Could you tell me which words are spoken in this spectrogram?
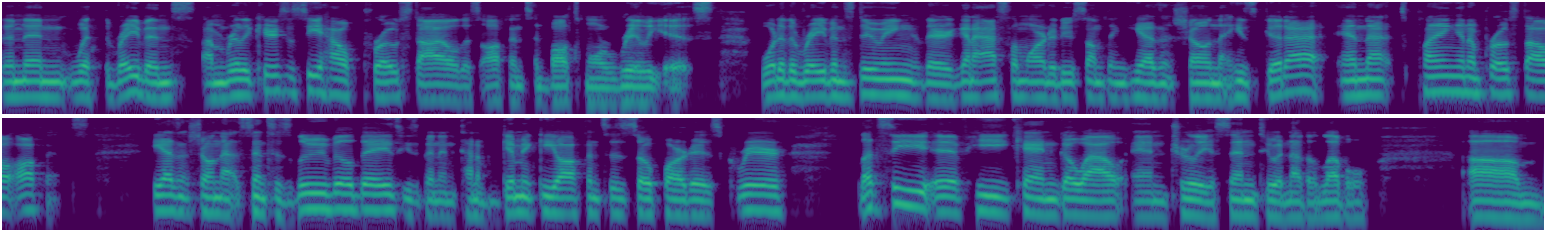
And then with the Ravens, I'm really curious to see how pro style this offense in Baltimore really is. What are the Ravens doing? They're going to ask Lamar to do something he hasn't shown that he's good at, and that's playing in a pro style offense. He hasn't shown that since his Louisville days. He's been in kind of gimmicky offenses so far to his career. Let's see if he can go out and truly ascend to another level. Um,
